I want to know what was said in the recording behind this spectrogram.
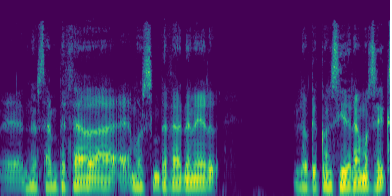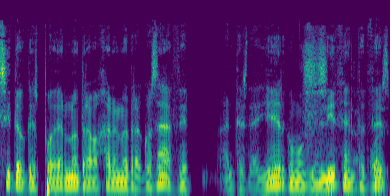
eh, nos ha empezado a- hemos empezado a tener lo que consideramos éxito, que es poder no trabajar en otra cosa hace antes de ayer, como quien Sí, dice. Entonces,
